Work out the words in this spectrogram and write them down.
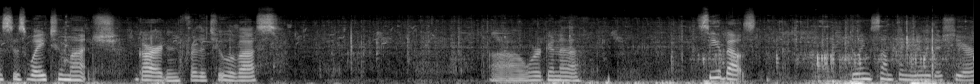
This is way too much garden for the two of us. Uh, we're gonna see about doing something new this year,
